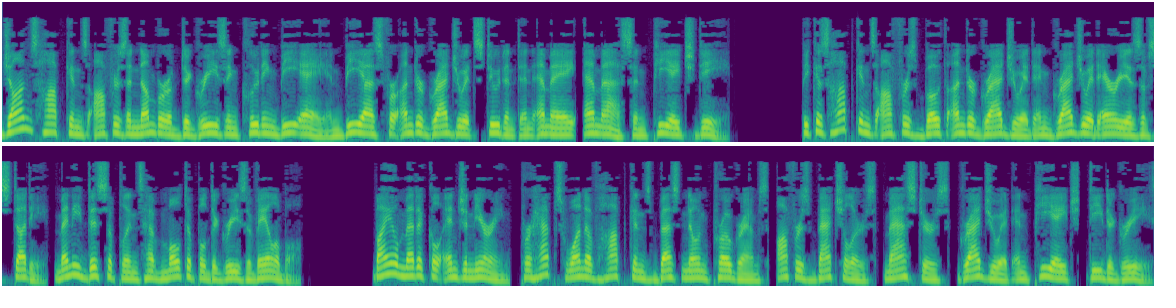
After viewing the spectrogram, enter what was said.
Johns Hopkins offers a number of degrees including BA and BS for undergraduate student and MA, MS and PhD. Because Hopkins offers both undergraduate and graduate areas of study, many disciplines have multiple degrees available. Biomedical engineering, perhaps one of Hopkins' best-known programs, offers bachelor's, master's, graduate and Ph.D. degrees.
